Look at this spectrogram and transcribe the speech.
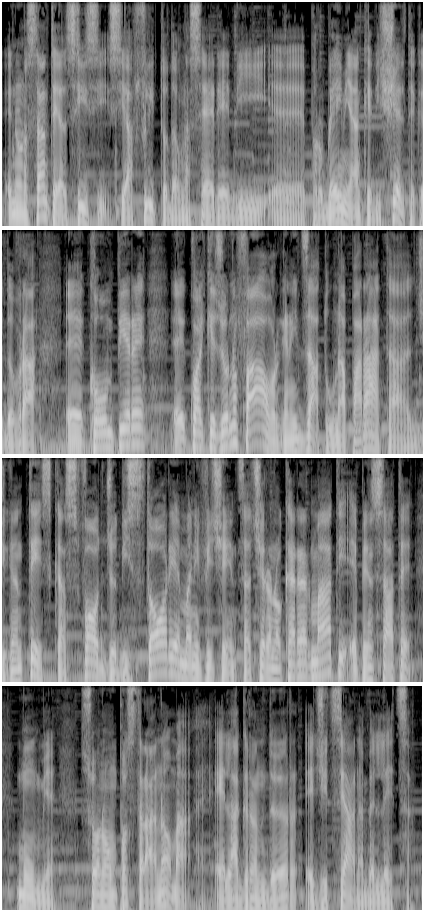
eh, nonostante Al-Sisi sia afflitto da una serie di eh, problemi, anche di scelte che dovrà eh, compiere, eh, qualche giorno fa ha organizzato una parata gigantesca, sfoggio di storia e magnificenza. C'erano carri armati e pensate mummie. Suona un po' strano, ma è la grandeur egiziana, bellezza.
